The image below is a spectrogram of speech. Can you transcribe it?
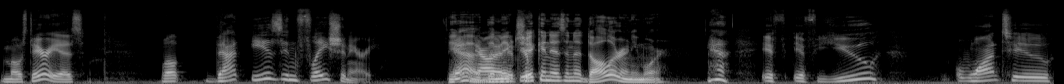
in most areas well that is inflationary Yeah. now, uh, the and McChicken isn't a dollar anymore. Yeah, if if you want to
